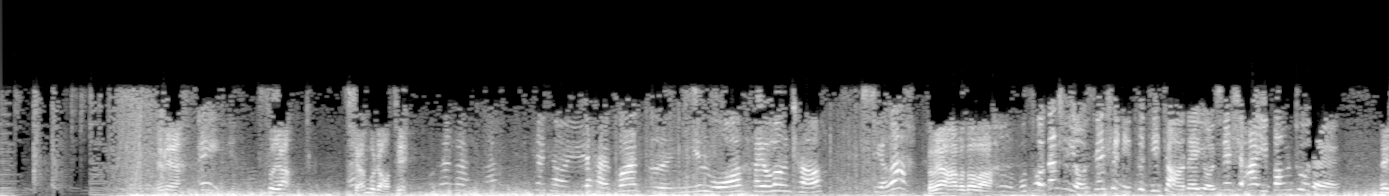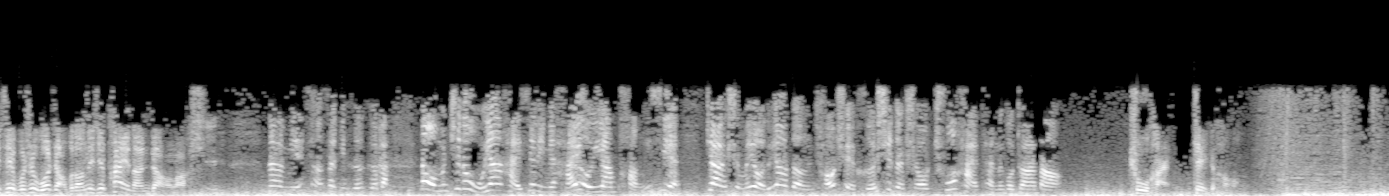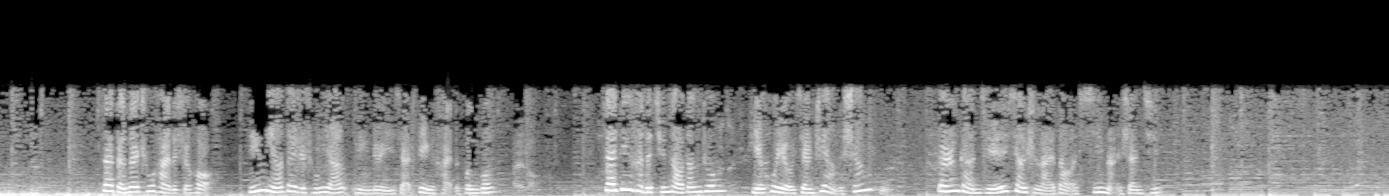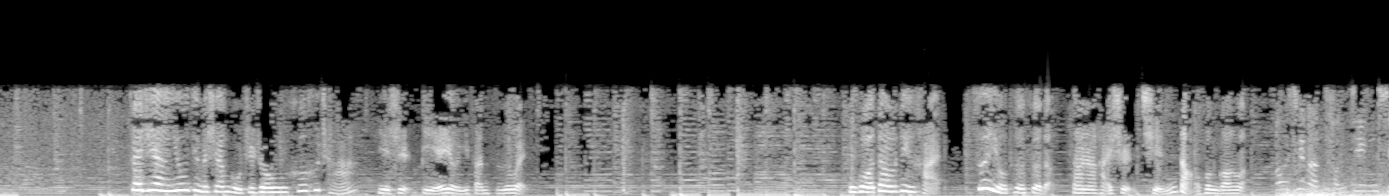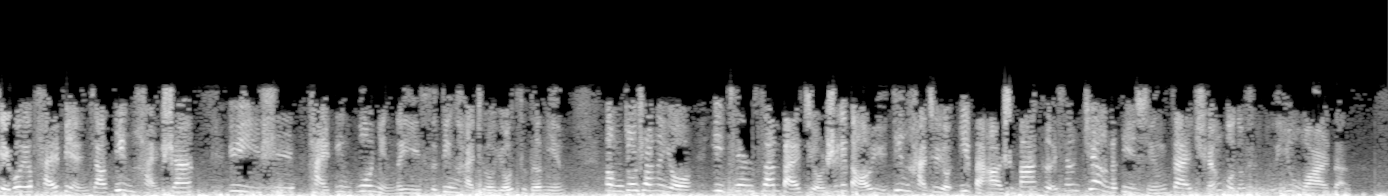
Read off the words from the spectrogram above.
玲玲，哎，四样全部找齐。我看看，来，跳跳鱼、海瓜子、泥螺，还有望潮，行啊。怎么样，还不错吧？嗯，不错。但是有些是你自己找的，有些是阿姨帮助的。哎。那些不是我找不到，那些太难找了。是，那勉强算你合格吧。那我们吃的五样海鲜里面还有一样螃蟹，这样是没有的，要等潮水合适的时候出海才能够抓到。出海，这个好。在等待出海的时候，林淼带着重阳领略一下定海的风光。在定海的群岛当中，也会有像这样的山谷，让人感觉像是来到了西南山区。在这样幽静的山谷之中喝喝茶，也是别有一番滋味。不过到了定海，最有特色的当然还是群岛风光了。康熙呢曾经写过一个牌匾叫定海山，寓意是海定波宁的意思，定海就由此得名。那我们舟山呢有一千三百九十个岛屿，定海就有一百二十八个，像这样的地形在全国都是独一无二的。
